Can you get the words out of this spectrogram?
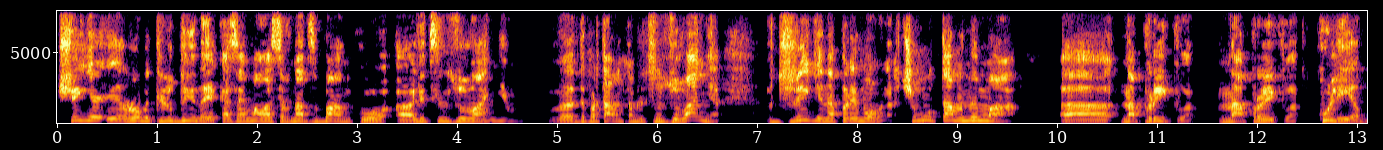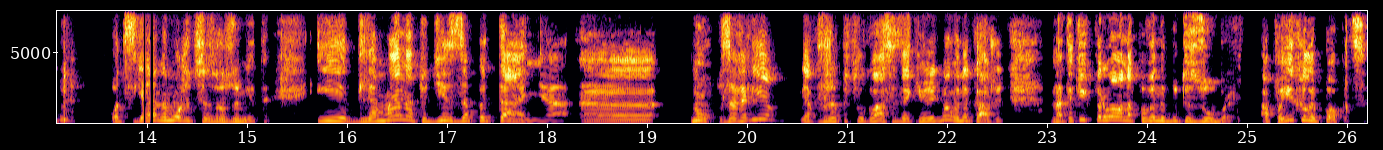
Що є е, робить людина, яка займалася в Нацбанку е, ліцензуванням, е, департаментом ліцензування в Джиді на перемовинах? Чому там нема, наприклад, наприклад, Кулєби? От я не можу це зрозуміти. І для мене тоді запитання. Е, ну, взагалі, як вже поспілкувався з деякими людьми, вони кажуть, на таких перемовинах повинні бути зубри, а поїхали попиці.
